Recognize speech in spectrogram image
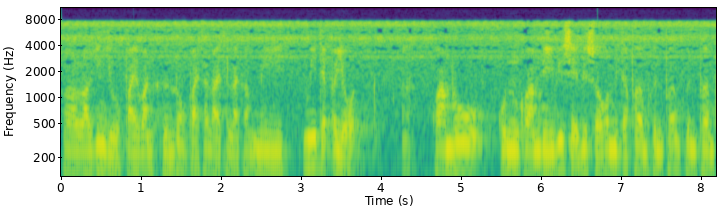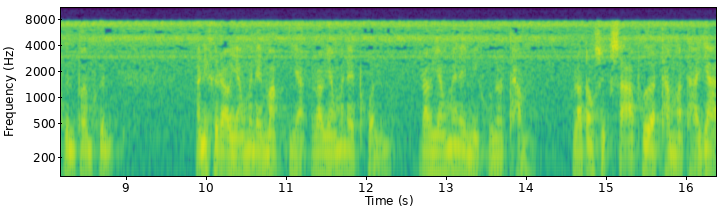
ก็เรายิ่งอยู่ไปวันคืนล่วงไปเท่าไหร่เท่าไหร่ก็มีมีแต่ประโยชน์ ความรู้คุณความดีวิเศษวิโสก็มีแต่เพิ่มขึ้นเพิ่มขึ้นเพิ่มขึ้นเพิ่มขึ้น อันนี้คือเรายังไม่ได้มักอยากเรายังไม่ได้ผล เรายังไม่ได้มีคุณธรรม เราต้องศึกษาเพื่อธรรมทายาท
